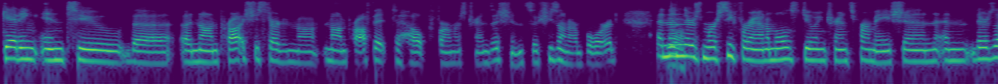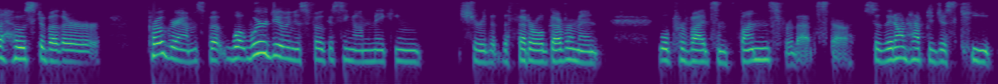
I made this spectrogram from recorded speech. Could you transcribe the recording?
getting into the a non-profit she started a non- nonprofit to help farmers transition so she's on our board. And then yeah. there's mercy for animals doing transformation and there's a host of other programs but what we're doing is focusing on making sure that the federal government will provide some funds for that stuff. So they don't have to just keep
